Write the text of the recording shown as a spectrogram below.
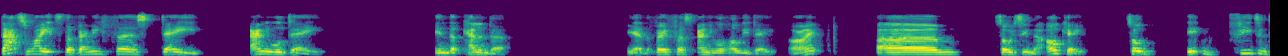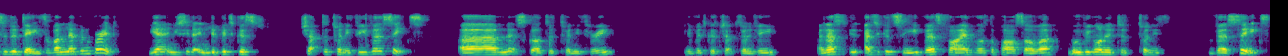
That's why it's the very first day, annual day in the calendar. Yeah, the very first annual holy day. All right. Um, so we've seen that. Okay. So it feeds into the days of unleavened bread. Yeah, and you see that in Leviticus chapter 23, verse 6. Um, let's go to 23, Leviticus chapter 23. And as, as you can see, verse 5 was the Passover. Moving on into 20, verse 6.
